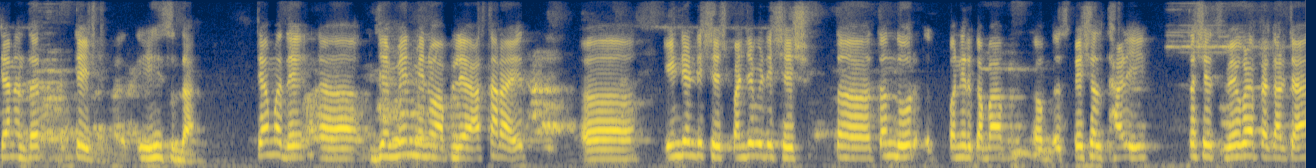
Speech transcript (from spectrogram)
त्यानंतर टेस्ट ही सुद्धा. त्यामध्ये जे मेन मेनू आपले असणार आहेत Indian dishes Punjabi dishes tandoor paneer kebab special thali तसेच वेगवेगळ्या प्रकारच्या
